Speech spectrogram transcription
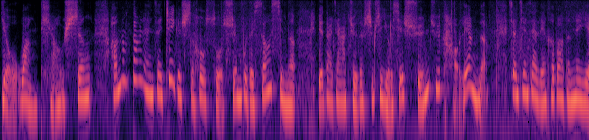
有望调升。好，那么当然在这个时候所宣布的消息呢，也大家觉得是不是有些选举考量呢？像现在联合报的内页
